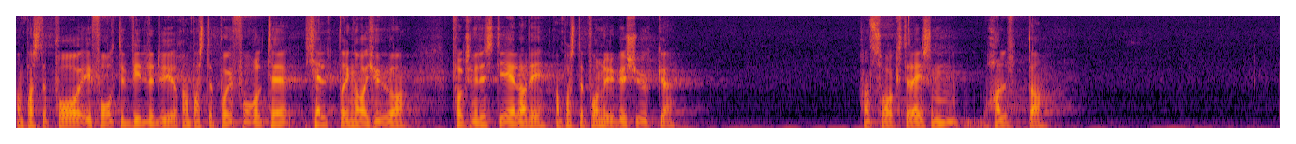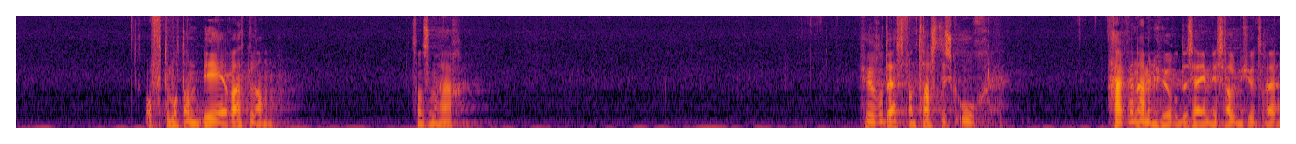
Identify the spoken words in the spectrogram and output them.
Han passet på i forhold til ville dyr, han passet på i forhold til kjeltringer og tjuver. Folk som ville stjele dem. Han passet på når de ble syke. Han så til de som halta. Ofte måtte han bære et lam, sånn som her. Hyrde er et fantastisk ord. Herren er min hyrde, sier vi i Salme 23.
